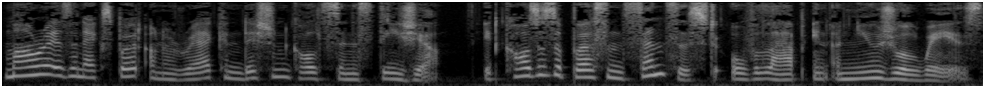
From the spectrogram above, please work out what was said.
Maurer is an expert on a rare condition called synesthesia. It causes a person's senses to overlap in unusual ways.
